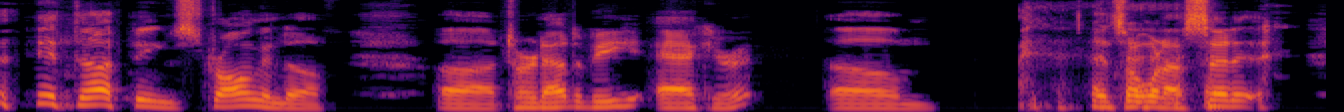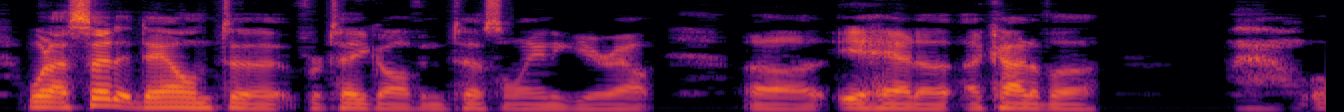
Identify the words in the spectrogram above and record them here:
it not being strong enough uh, turned out to be accurate. Um, and so when I set it when I set it down to for takeoff and test the landing gear out, uh, it had a, a kind of a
